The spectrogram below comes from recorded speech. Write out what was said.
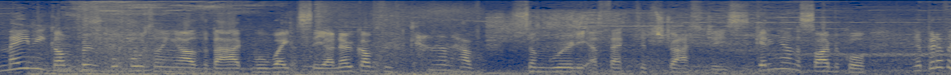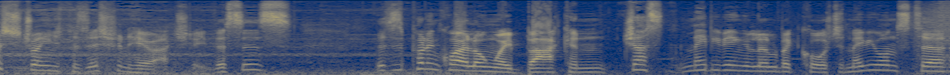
maybe Gunfu will pull something out of the bag. We'll wait to see. I know Gunfu can have some really effective strategies. Getting down to Cybercore in a bit of a strange position here actually. This is this is putting quite a long way back and just maybe being a little bit cautious. Maybe wants to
